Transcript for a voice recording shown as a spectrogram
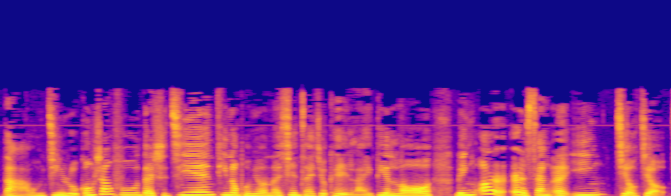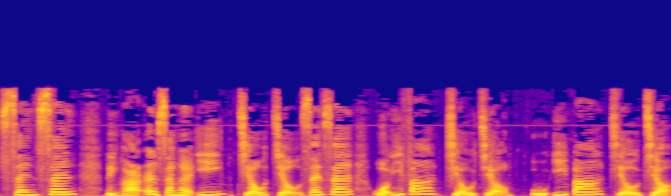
那我们进入工商服务的时间，听众朋友呢现在就可以来电喽，零二二三二一九九三三零二二三二一九九三三，我一发九九。五一八九九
